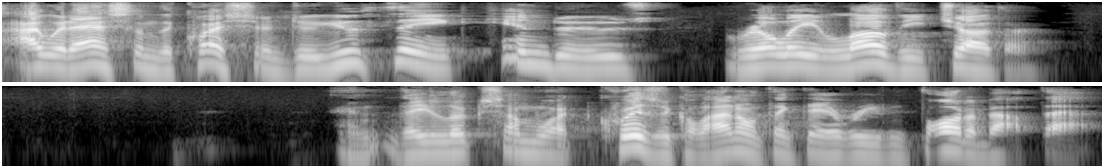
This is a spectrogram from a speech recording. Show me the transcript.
I would ask them the question Do you think Hindus really love each other? And they looked somewhat quizzical. I don't think they ever even thought about that.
